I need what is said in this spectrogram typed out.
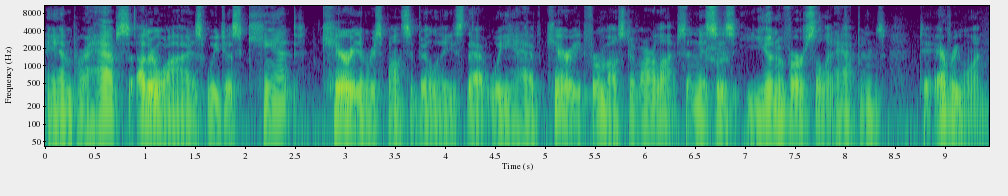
and perhaps otherwise we just can't carry the responsibilities that we have carried for most of our lives. And this is universal, it happens to everyone.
